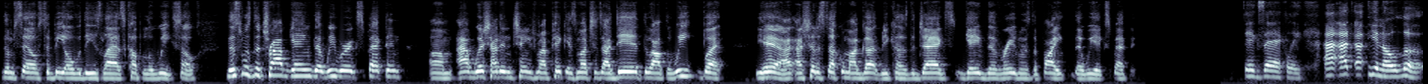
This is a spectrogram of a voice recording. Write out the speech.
themselves to be over these last couple of weeks. So this was the trap game that we were expecting. Um, I wish I didn't change my pick as much as I did throughout the week, but yeah, I, I should have stuck with my gut because the Jags gave the Ravens the fight that we expected. Exactly. I, I, I you know, look,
